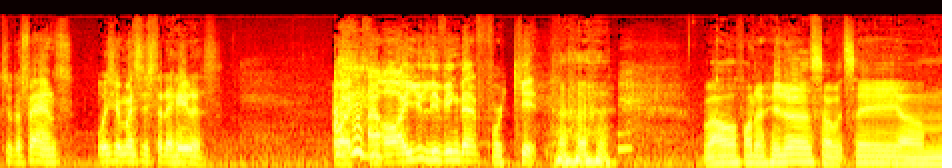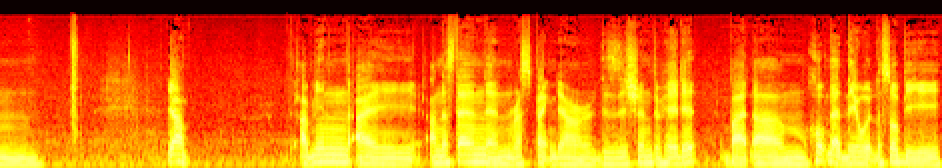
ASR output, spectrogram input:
to the fans, what's your message to the haters? Or, or are you leaving that for Kit? Well, for the haters, I would say, um, yeah. I mean, I understand and respect their decision to hate it, but um, hope that they would also be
